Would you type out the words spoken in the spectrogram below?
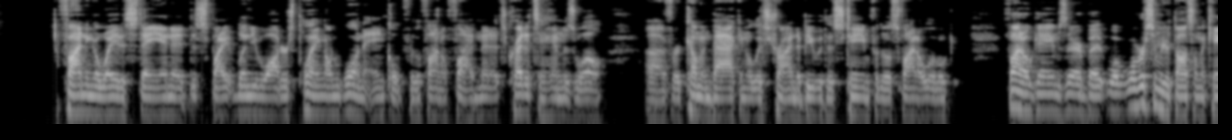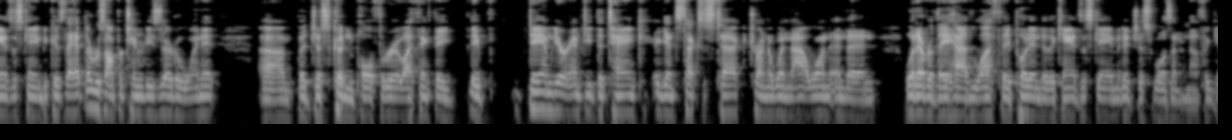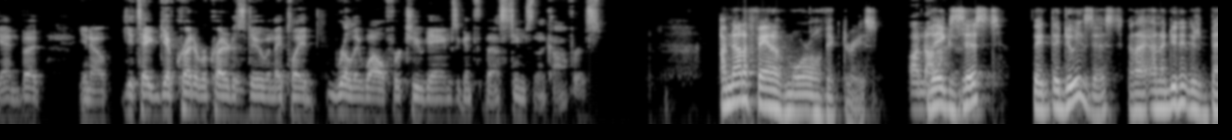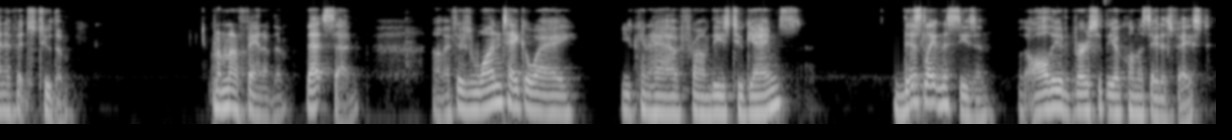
finding a way to stay in it despite Lindy Waters playing on one ankle for the final five minutes. Credit to him as well uh, for coming back and at least trying to be with his team for those final little final games there. But what, what were some of your thoughts on the Kansas game? Because they had there was opportunities there to win it, um, but just couldn't pull through. I think they they damn near emptied the tank against Texas Tech trying to win that one, and then whatever they had left they put into the Kansas game, and it just wasn't enough again. But you know, you take give credit where credit is due, and they played really well for two games against the best teams in the conference. I'm not a fan of moral victories. I'm not. They exist. They they do exist, and I and I do think there's benefits to them. But I'm not a fan of them. That said, um, if there's one takeaway you can have from these two games, this late in the season, with all the adversity Oklahoma State has faced,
